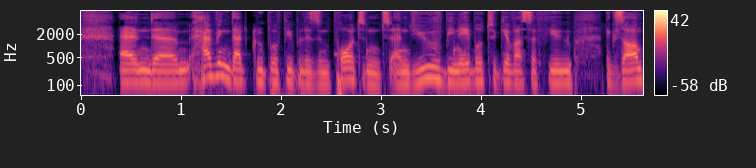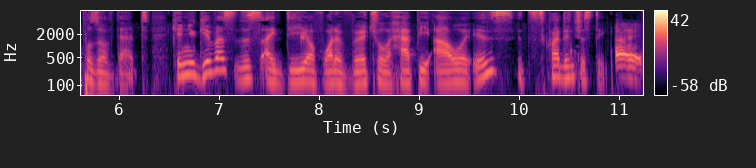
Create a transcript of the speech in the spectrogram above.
and um, having that group of people is important. And you've been able to give us a few examples of that. Can you give us this idea of what a virtual happy hour is? It's quite interesting. Oh,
